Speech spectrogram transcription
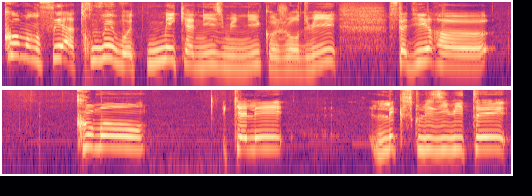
commencez à trouver votre mécanisme unique aujourd'hui, c'est-à-dire euh, comment, quelle est l'exclusivité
